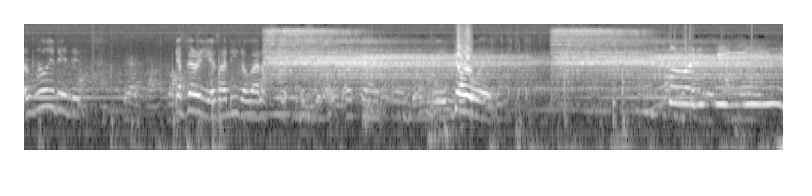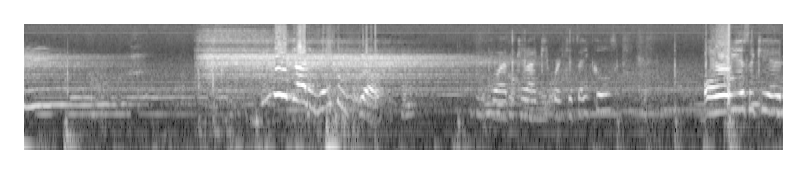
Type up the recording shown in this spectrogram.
I really need to. Yep, there he is. I need to let him. Okay. Going. He got his ankles broke. But can I keep break his ankles? Oh yes I can.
